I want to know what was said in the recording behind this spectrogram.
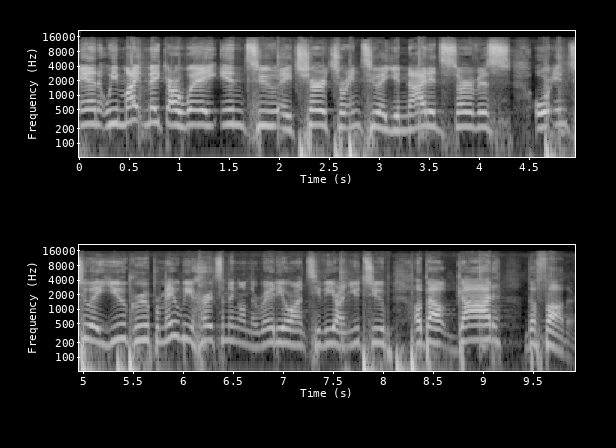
And we might make our way into a church or into a united service or into a U group, or maybe we heard something on the radio or on TV or on YouTube about God the Father.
